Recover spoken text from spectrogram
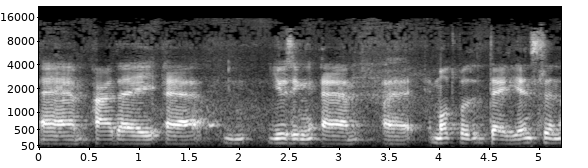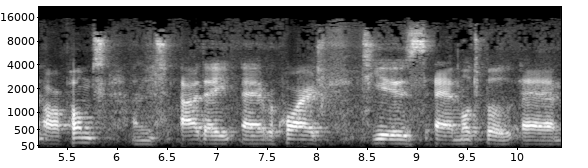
Um, are they uh, m- using um, uh, multiple daily insulin or pumps? And are they uh, required to use uh, multiple um,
